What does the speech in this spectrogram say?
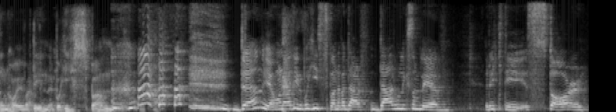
Hon har ju varit inne på hispan. den ja. Hon har varit inne på hispan. Det var där, där hon liksom blev riktig star.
